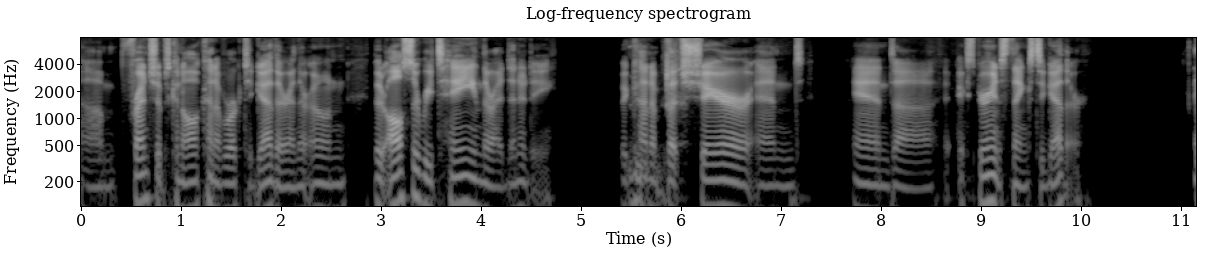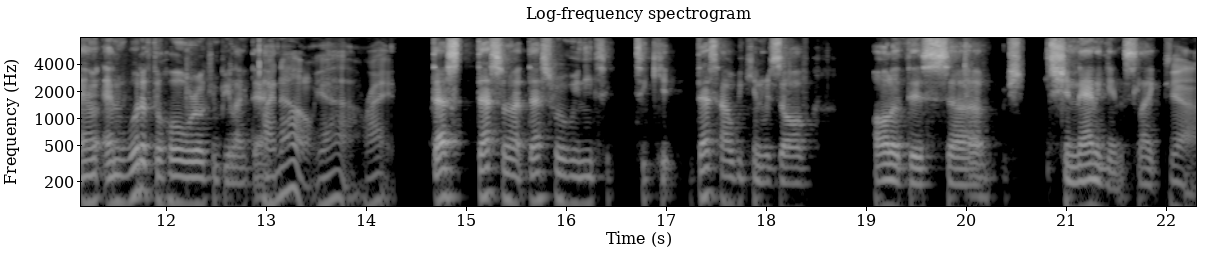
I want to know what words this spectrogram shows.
um, friendships can all kind of work together in their own but also retain their identity but kind of but share and and uh experience things together And and what if the whole world can be like that? i know yeah right That's that's what that's where we need to to get. That's how we can resolve all of this uh, sh- shenanigans. Like yeah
